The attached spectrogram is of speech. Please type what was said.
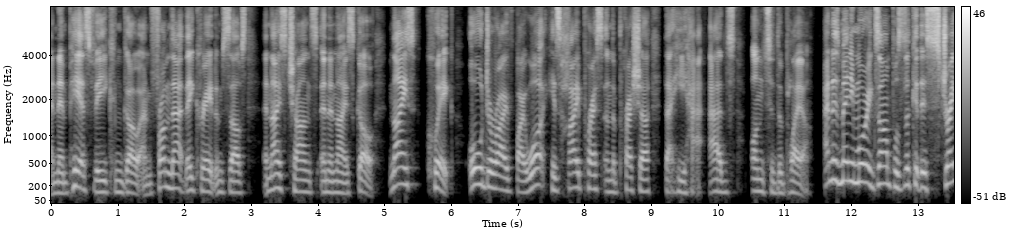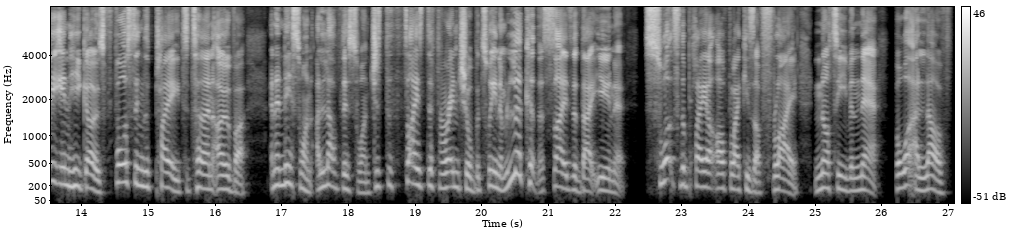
and then PSV can go. And from that, they create themselves a nice chance and a nice goal. Nice, quick, all derived by what? His high press and the pressure that he ha- adds onto the player. And there's many more examples. Look at this. Straight in he goes, forcing the play to turn over. And then this one, I love this one. Just the size differential between them. Look at the size of that unit. Swats the player off like he's a fly, not even there. But what I love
